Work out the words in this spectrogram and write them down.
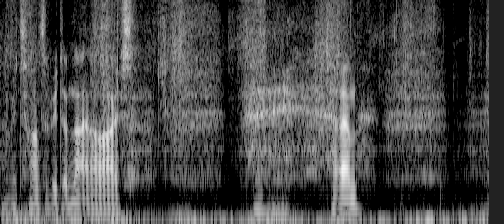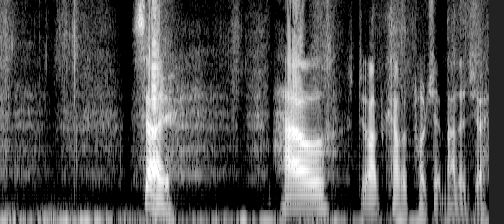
How many times have we done that in our lives? Um, so, how do I become a project manager?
